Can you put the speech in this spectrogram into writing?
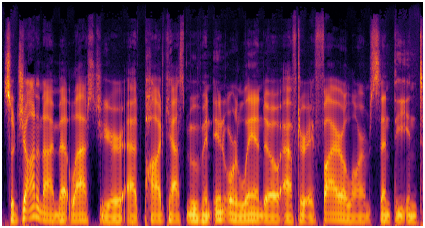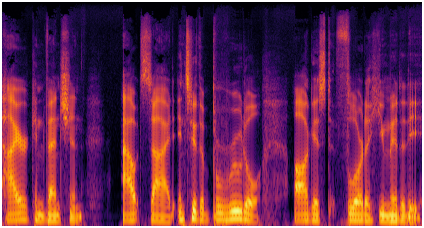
So, John and I met last year at Podcast Movement in Orlando after a fire alarm sent the entire convention outside into the brutal August Florida humidity.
